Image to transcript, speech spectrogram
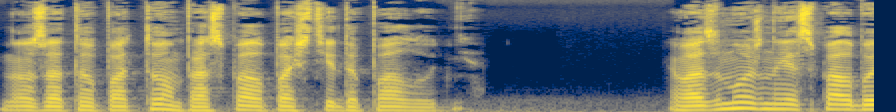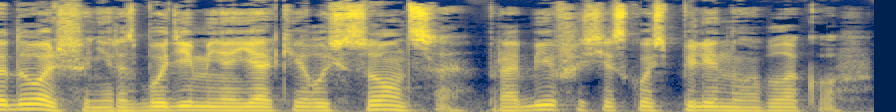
но зато потом проспал почти до полудня. Возможно, я спал бы дольше, не разбуди меня яркий луч солнца, пробившийся сквозь пелену облаков.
